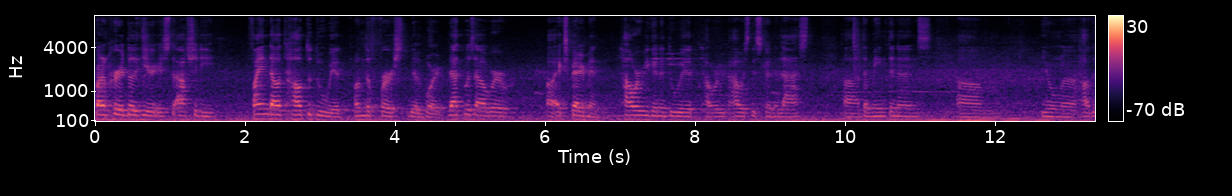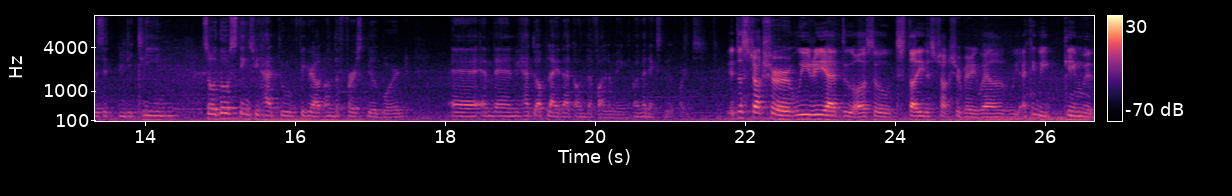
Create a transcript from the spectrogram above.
parang hurdle here is to actually find out how to do it on the first billboard. That was our uh, experiment. How are we gonna do it? How are, how is this gonna last? Uh, the maintenance, um, yung uh, how does it really clean? So those things we had to figure out on the first billboard, and then we had to apply that on the following on the next billboards. It, the structure, we really had to also study the structure very well. We, I think we came with,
